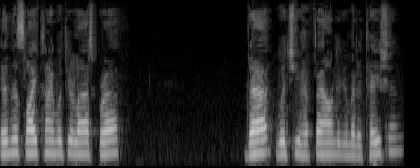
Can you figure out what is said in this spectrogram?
in this lifetime with your last breath, that which you have found in your meditation,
